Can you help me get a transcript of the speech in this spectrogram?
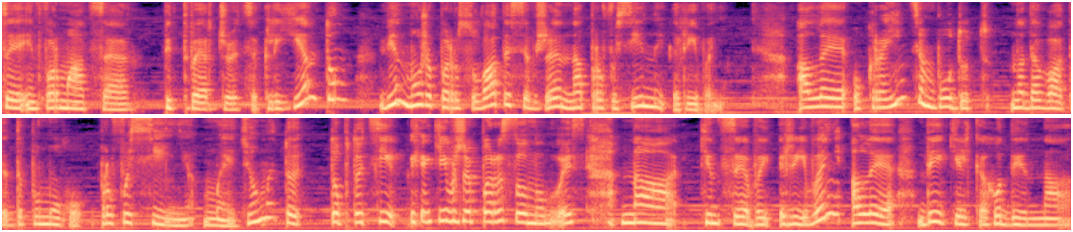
це інформація підтверджується клієнтом, він може пересуватися вже на професійний рівень. Але українцям будуть надавати допомогу професійні медіуми, тобто ті, які вже пересунулись на кінцевий рівень, але декілька годин на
